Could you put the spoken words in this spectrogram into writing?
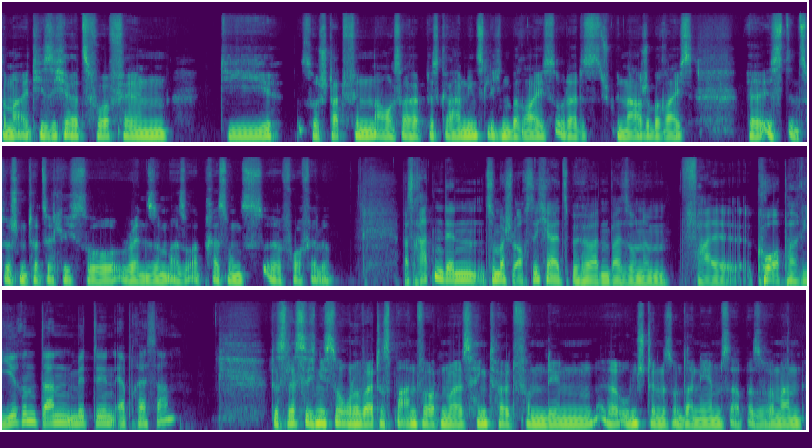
IT-Sicherheitsvorfällen, die so stattfinden außerhalb des geheimdienstlichen Bereichs oder des Spionagebereichs, äh, ist inzwischen tatsächlich so Ransom, also Erpressungsvorfälle. Äh, was raten denn zum Beispiel auch Sicherheitsbehörden bei so einem Fall? Kooperieren dann mit den Erpressern? Das lässt sich nicht so ohne weiteres beantworten, weil es hängt halt von den äh, Umständen des Unternehmens ab. Also wenn man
